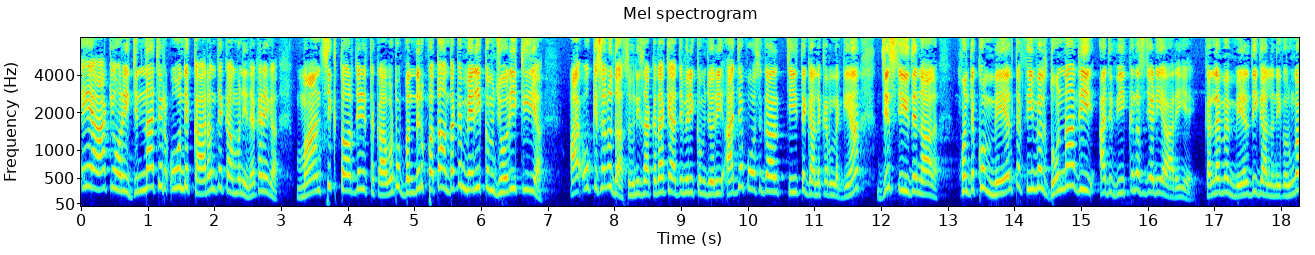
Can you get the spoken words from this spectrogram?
ਇਹ ਆ ਕਿਉਂ ਰਹੀ? ਜਿੰਨਾ ਚਿਰ ਉਹਦੇ ਕਾਰਨ ਤੇ ਕੰਮ ਨਹੀਂ ਨਾ ਕਰੇਗਾ, ਮਾਨਸਿਕ ਤੌਰ ਜਿਹੜੀ ਥਕਾਵਟ, ਉਹ ਬੰਦੇ ਨੂੰ ਪਤਾ ਹੁੰਦਾ ਕਿ ਮੇਰੀ ਕਮਜ਼ੋਰੀ ਕੀ ਆ। ਆ, ਉਹ ਕਿਸੇ ਨੂੰ ਦੱਸ ਵੀ ਨਹੀਂ ਸਕਦਾ ਕਿ ਅੱਜ ਮੇਰੀ ਕਮਜ਼ੋਰੀ, ਅੱਜ ਆਪਾਂ ਉਸ ਗੱਲ, ਚੀਜ਼ ਤੇ ਗੱਲ ਕਰਨ ਲੱਗੇ ਆ ਜਿਸ ਚੀਜ਼ ਦੇ ਨਾਲ ਹੁਣ ਦੇਖੋ ਮੇਲ ਤੇ ਫੀਮੇਲ ਦੋਨਾਂ ਦੀ ਅੱਜ ਵੀਕਨੈਸ ਜਿਹੜੀ ਆ ਰਹੀ ਹੈ। ਕੱਲਾ ਮੈਂ ਮੇਲ ਦੀ ਗੱਲ ਨਹੀਂ ਕਰੂੰਗਾ,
